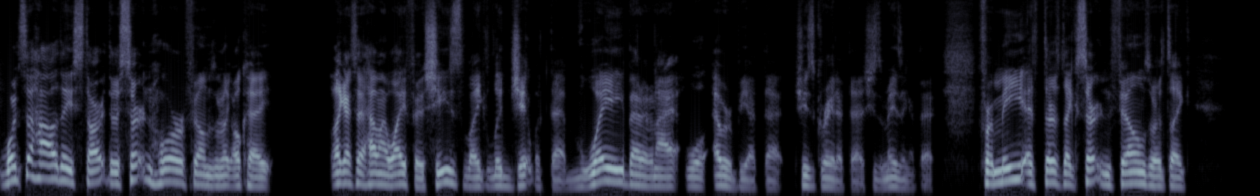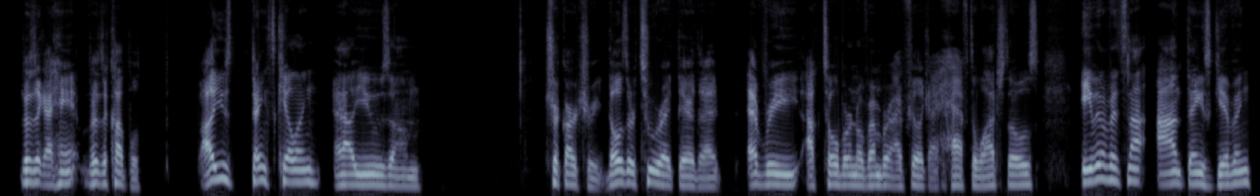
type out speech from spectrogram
once the holidays start, there's certain horror films. I'm like, okay, like I said, how my wife is. She's like legit with that, way better than I will ever be at that. She's great at that. She's amazing at that. For me, it's there's like certain films where it's like there's like a hand, there's a couple. I'll use Thankskilling and I'll use um Trick or Treat. Those are two right there that I, every October, November, I feel like I have to watch those, even if it's not on Thanksgiving.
